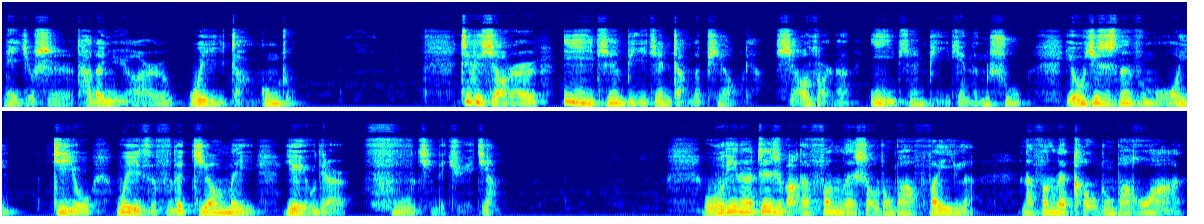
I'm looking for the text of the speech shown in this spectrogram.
那就是他的女儿魏长公主。这个小人儿一天比一天长得漂亮，小嘴呢一天比一天能说，尤其是那副模样，既有卫子夫的娇媚，又有点父亲的倔强，武帝呢，真是把他放在手中怕飞了，那放在口中怕化了。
